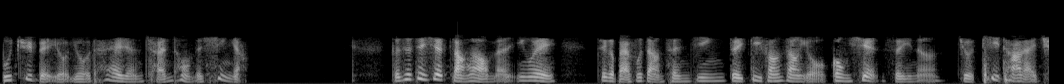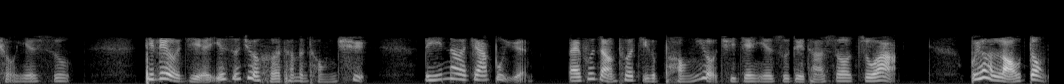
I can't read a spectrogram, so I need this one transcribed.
不具备有犹太人传统的信仰。可是这些长老们因为这个百夫长曾经对地方上有贡献，所以呢就替他来求耶稣。第六节，耶稣就和他们同去，离那家不远。百夫长托几个朋友去见耶稣，对他说：“主啊，不要劳动，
